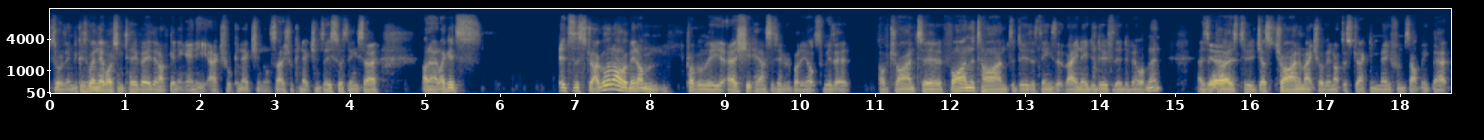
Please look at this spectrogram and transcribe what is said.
sort of thing. Because when they're watching TV, they're not getting any actual connection or social connections, these sort of things. So I don't know, like it's it's a struggle, and I'll admit I'm probably as shithouse as everybody else with it of trying to find the time to do the things that they need to do for their development as yeah. opposed to just trying to make sure they're not distracting me from something that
